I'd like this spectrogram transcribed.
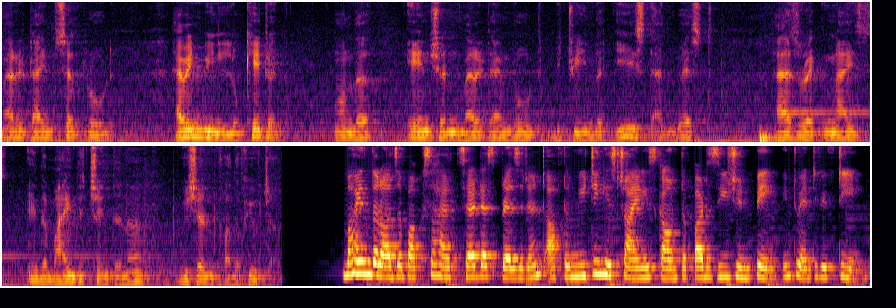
maritime Silk Road, having been located on the ancient maritime route between the east and west, as recognized in the Mahinda Chintana vision for the future. Mahinda Rajapaksa had said as president after meeting his Chinese counterpart Xi Jinping in 2015.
